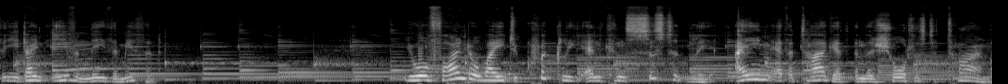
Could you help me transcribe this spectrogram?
that you don't even need the method. You will find a way to quickly and consistently aim at the target in the shortest time.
